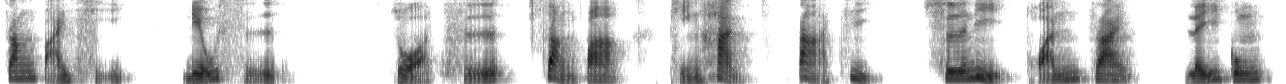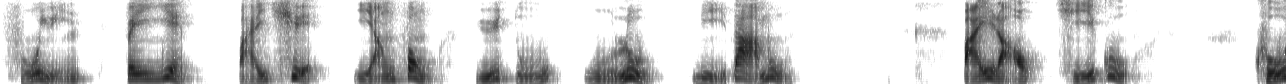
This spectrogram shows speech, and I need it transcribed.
张白起、刘石、左慈、丈八、平汉、大济、施利、团灾、雷公、浮云、飞燕、白雀、杨凤、于独、五路、李大木、白饶。其故，苦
